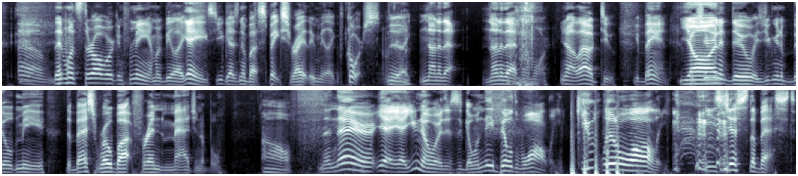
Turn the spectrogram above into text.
um, then once they're all working for me, I'm gonna be like, "Hey, so you guys know about space, right?" They're gonna be like, "Of course." I'm gonna Yeah. be like, "None of that." None of that no more. You're not allowed to. You're banned. What Yawn. you're gonna do is you're gonna build me the best robot friend imaginable. oh, f- And then there, yeah, yeah, you know where this is going. They build WALL-E, cute little WALL-E. He's just the best.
